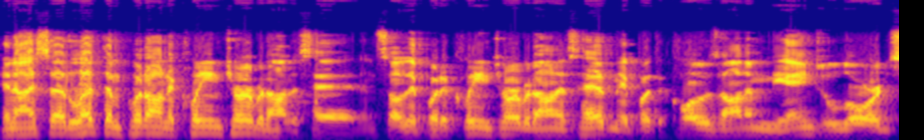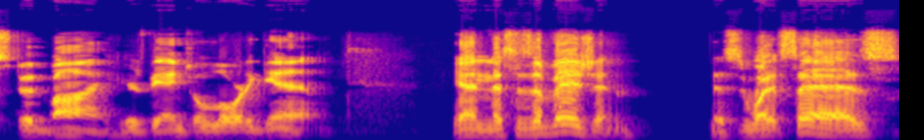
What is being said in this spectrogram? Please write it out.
And I said, Let them put on a clean turban on his head. And so they put a clean turban on his head, and they put the clothes on him, and the angel Lord stood by. Here's the angel Lord again. Yeah, and this is a vision. This is what it says.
